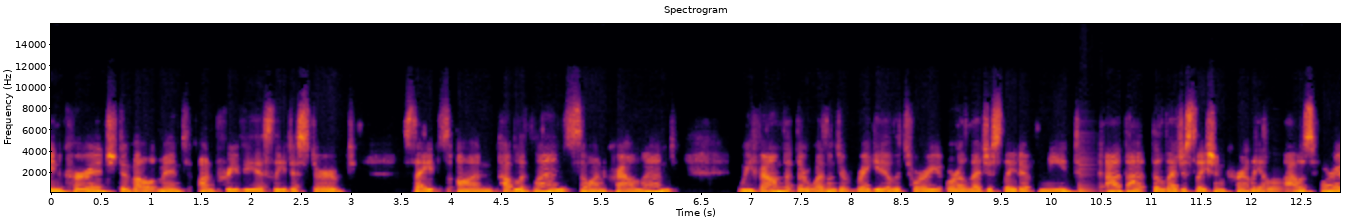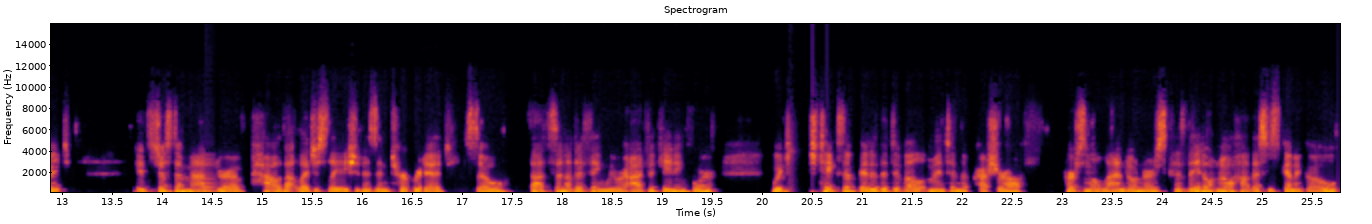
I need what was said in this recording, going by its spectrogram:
encourage development on previously disturbed sites on public lands, so on crown land, we found that there wasn't a regulatory or a legislative need to add that. The legislation currently allows for it. It's just a matter of how that legislation is interpreted. So that's another thing we were advocating for, which takes a bit of the development and the pressure off personal landowners because they don't know how this is going to go.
